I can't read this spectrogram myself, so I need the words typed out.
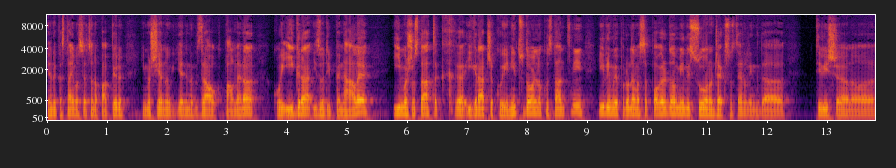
i onda kad stavimo sve to na papir, imaš jednog, jedinog zdravog Palmera koji igra, izvodi penale, i imaš ostatak uh, igrača koji nisu dovoljno konstantni ili imaju problema sa povredom ili su ono Jackson Sterling da ti više ono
